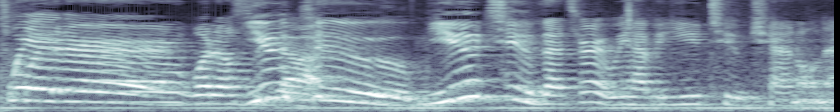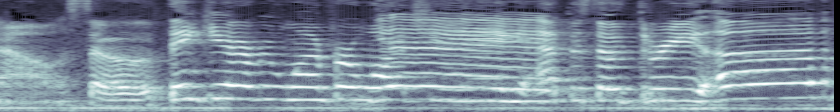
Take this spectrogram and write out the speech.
Twitter, Twitter. What else? YouTube. YouTube. That's right. We have a YouTube channel now. So thank you everyone for watching Yay. episode three of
